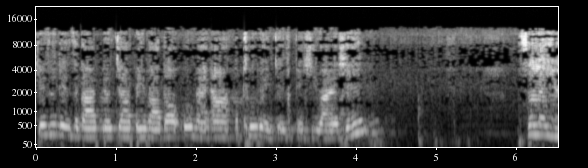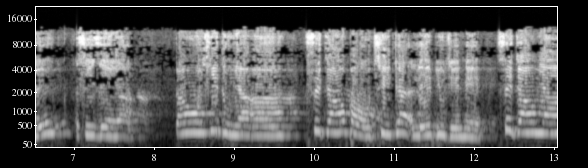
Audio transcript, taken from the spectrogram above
ကျေးဇူးတင်စကားပြောကြားပေးပါတော့ဦးနိုင်အားအထူးပင်ကျေးဇူးတင်ရှိပါတယ်ရှင်ဆက်လက်၍အစီအစဉ်ရ တာဝန်ရှိသူများအားစစ်ကြောင်းပေါချီတက်အလေးပြုခြင်းနှင့်စစ်ကြောင်းများ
